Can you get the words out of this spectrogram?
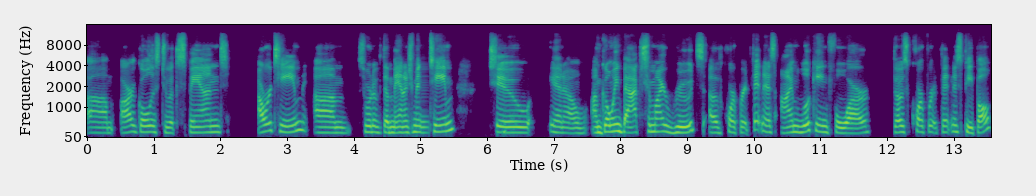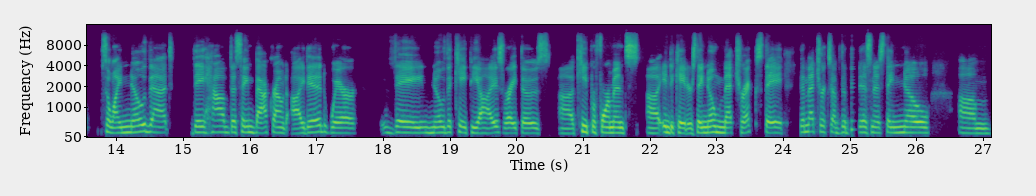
um, our goal is to expand our team, um, sort of the management team, to you know, I'm going back to my roots of corporate fitness. I'm looking for those corporate fitness people, so I know that they have the same background I did, where they know the KPIs, right? Those uh, key performance uh, indicators. They know metrics. They the metrics of the business. They know um,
